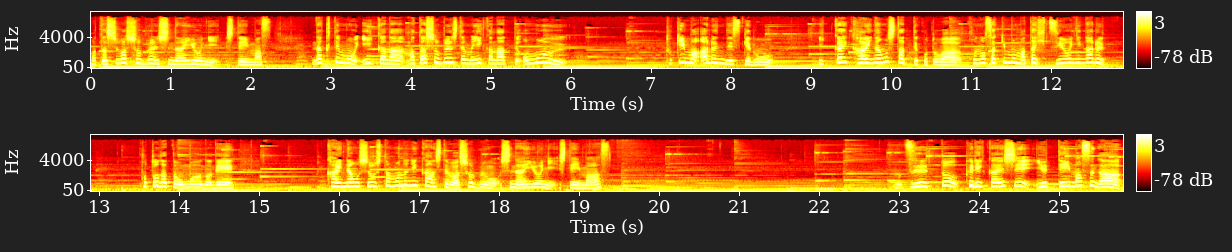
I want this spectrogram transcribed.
私は処分しないようにしています。なくてもいいかなまた処分してもいいかなって思う時もあるんですけど一回買い直したってことはこの先もまた必要になることだと思うので買い直しをしたものに関しては処分をしないようにしています。もうずっと繰り返し言っていますが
